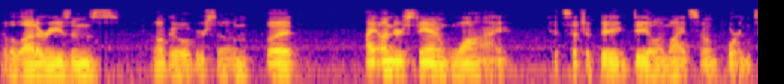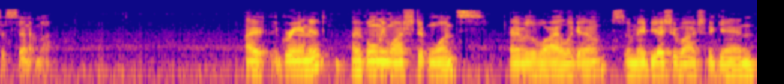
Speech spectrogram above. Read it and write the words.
of a lot of reasons. I'll go over some, but I understand why it's such a big deal and why it's so important to cinema. I granted, I've only watched it once, and it was a while ago, so maybe I should watch it again.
